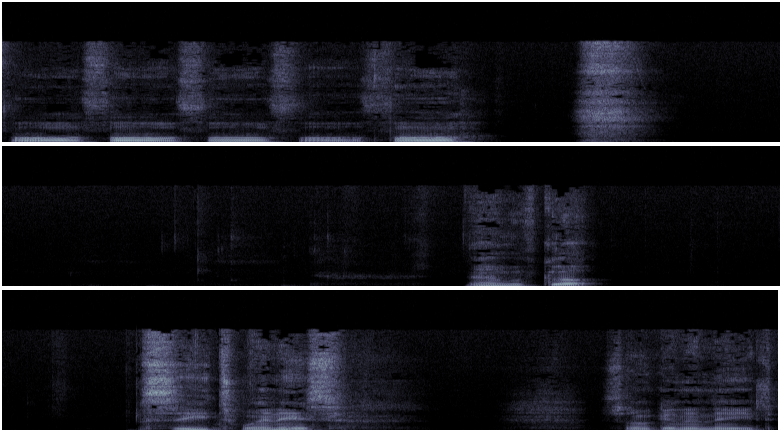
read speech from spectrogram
four, four, four, four, four. Now we've got C20s. So we're going to need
